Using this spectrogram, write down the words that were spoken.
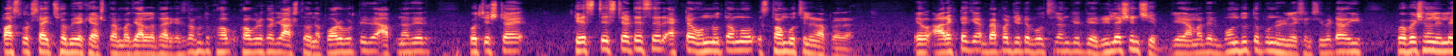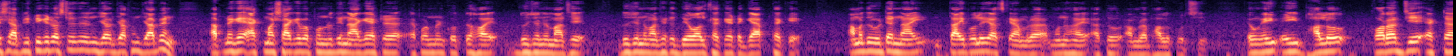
পাসপোর্ট সাইজ ছবি রেখে আসতাম বা জালাল ভাইয়ের কাছে। তখন তো খব- খবরের কাগজে আসতো না। পরবর্তীতে আপনাদের প্রচেষ্টায় টেস্ট স্ট্যাটাসের একটা অন্যতম স্তম্ভ ছিলেন আপনারা। এবং আরেকটা ব্যাপার যেটা বলছিলাম যে যে রিলেশনশিপ যে আমাদের বন্ধুত্বপূর্ণ রিলেশনশিপ এটা ওই প্রফেশনাল রিলেশন আপনি ক্রিকেট অস্ট্রেলিয়াতে যখন যাবেন, আপনাকে এক মাস আগে বা পনেরো দিন আগে একটা অ্যাপয়েন্টমেন্ট করতে হয়। দুজনের মাঝে দুজনের মাঝে একটা দেওয়াল থাকে, একটা গ্যাপ থাকে। আমাদের ওইটা নাই। তাই বলেই আজকে আমরা মনে হয় এত আমরা ভালো করছি। এবং এই এই ভালো করার যে একটা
